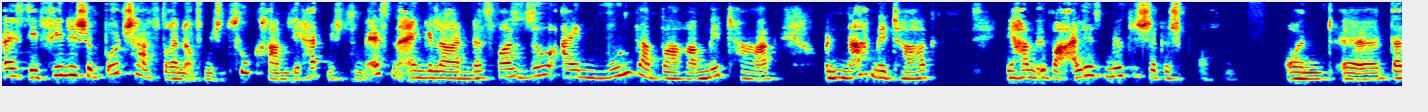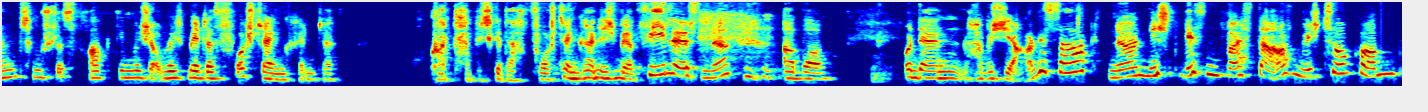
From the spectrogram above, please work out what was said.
als die finnische Botschafterin auf mich zukam, die hat mich zum Essen eingeladen. Das war so ein wunderbarer Mittag und Nachmittag. Wir haben über alles Mögliche gesprochen. Und äh, dann zum Schluss fragte die mich, ob ich mir das vorstellen könnte. Oh Gott, habe ich gedacht, vorstellen kann ich mir vieles, ne? Aber und dann habe ich ja gesagt, ne, nicht wissend, was da auf mich zukommt.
